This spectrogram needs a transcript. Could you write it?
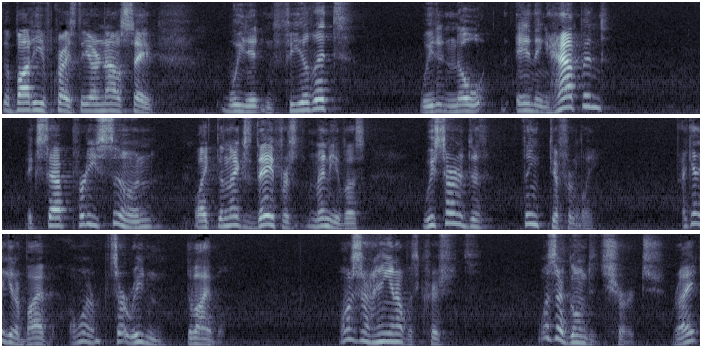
the body of Christ. They are now saved. We didn't feel it. We didn't know anything happened, except pretty soon, like the next day for many of us, we started to think differently. I got to get a Bible. I want to start reading the Bible. I want to start hanging out with Christians. I want to start going to church, right?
